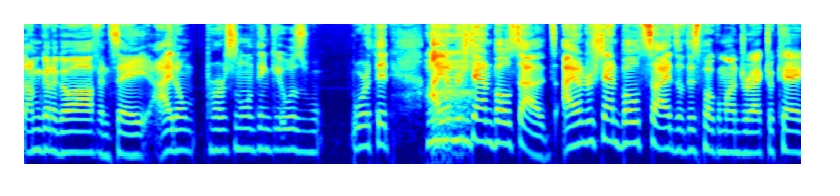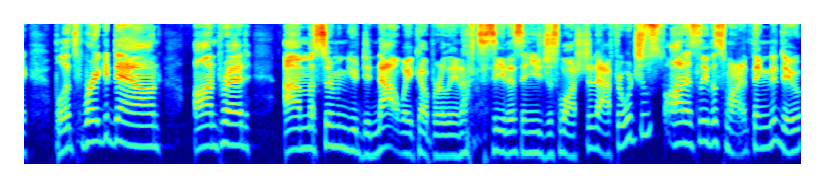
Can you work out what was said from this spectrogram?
I'm gonna go off and say I don't personally think it was w- worth it. I understand both sides. I understand both sides of this Pokemon Direct. Okay, but let's break it down. On Pred, I'm assuming you did not wake up early enough to see this, and you just watched it after, which is honestly the smart thing to do.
